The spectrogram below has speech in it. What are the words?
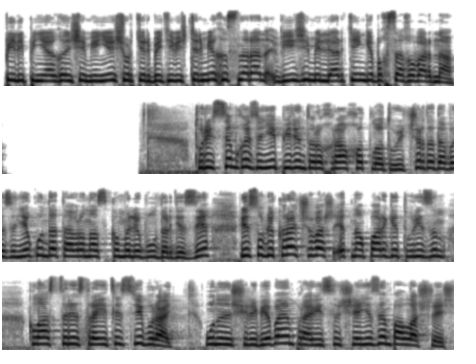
Пилипине ғын шемгене шүртербетевештерме хыснаран 5 миллиард тенге бұқсағы варна. Туристсем хызене перин тұрықра хотлы туйчырда да візіне күнда таврынас кымылы бұлдырдезе Республикара Чываш этнопарге туризм кластере строительстве бұрайд. Оның шелебе байын правительств членезен паллашреш.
